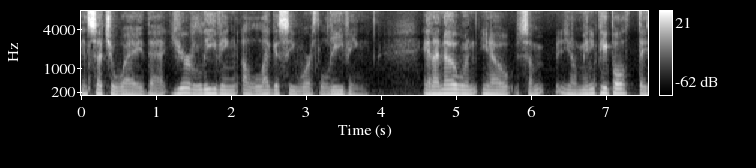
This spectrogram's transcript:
in such a way that you're leaving a legacy worth leaving and I know when you know some you know many people they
